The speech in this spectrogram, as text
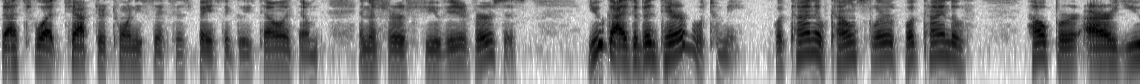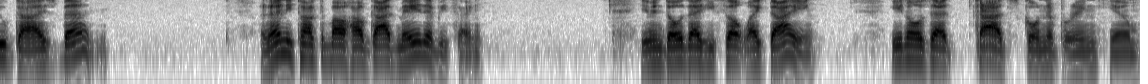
that's what chapter 26 is basically telling him in the first few verses. You guys have been terrible to me. What kind of counselor, what kind of helper are you guys been? And then he talked about how God made everything even though that he felt like dying, he knows that God's going to bring him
